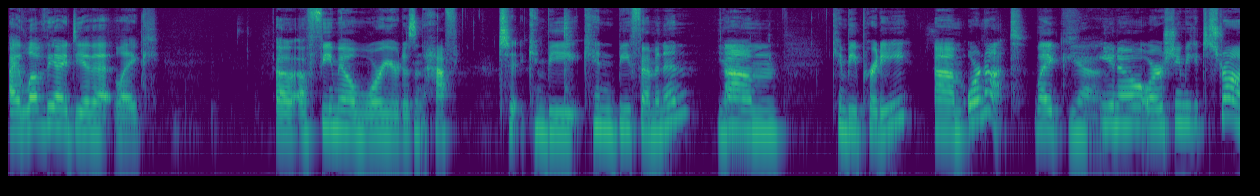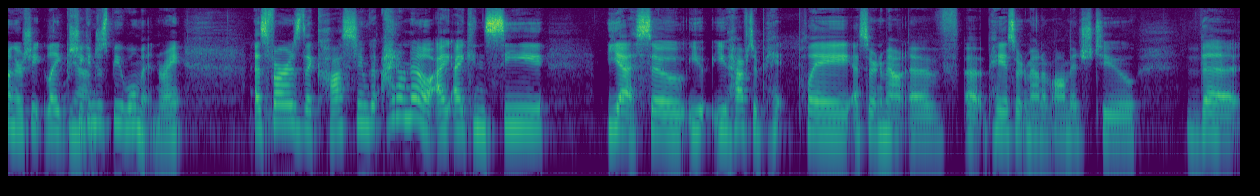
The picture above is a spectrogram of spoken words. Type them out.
I love the idea that like a, a female warrior doesn't have to can be can be feminine, Yeah. um, can be pretty, um, or not. Like Yeah. you know, or she can be strong, or she like she can just be a woman, right? As far as the costume, go- I don't know. I I can see. Yes, so you you have to pay, play a certain amount of uh, pay a certain amount of homage to the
